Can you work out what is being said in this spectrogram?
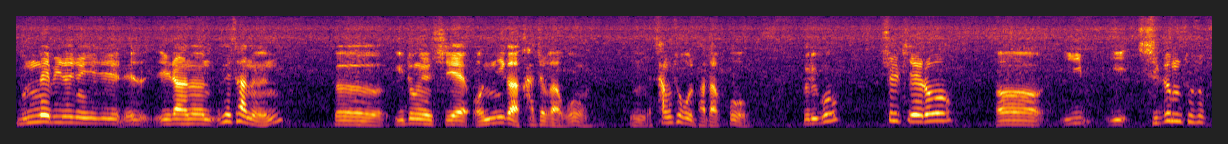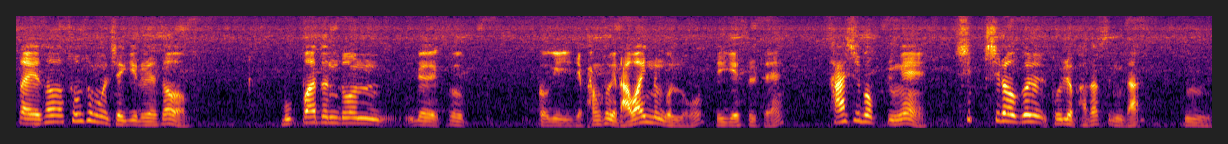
문레빌이라는 회사는 그 이동현 씨의 언니가 가져가고 음, 상속을 받았고 그리고 실제로 어, 이, 이 지금 소속사에서 소송을 제기를 해서 못 받은 돈 이제 그 거기 이제 방송에 나와 있는 걸로 얘기했을 때 40억 중에 17억을 돌려받았습니다. 음,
